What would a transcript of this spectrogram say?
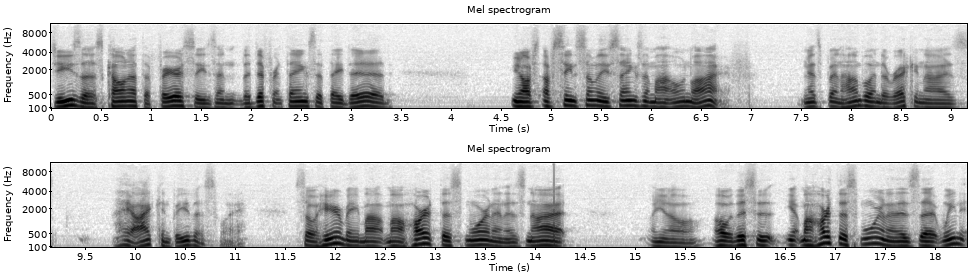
Jesus, calling out the Pharisees and the different things that they did, you know, I've, I've seen some of these things in my own life. And it's been humbling to recognize, hey, I can be this way. So hear me, my, my heart this morning is not, you know, oh, this is, you know, my heart this morning is that we,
